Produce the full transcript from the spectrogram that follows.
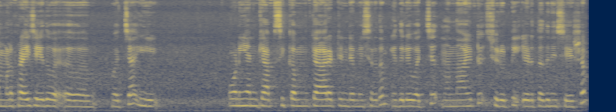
നമ്മൾ ഫ്രൈ ചെയ്ത് വെച്ച ഈ ഓണിയൻ ക്യാപ്സിക്കം ക്യാരറ്റിന്റെ മിശ്രിതം ഇതിൽ വച്ച് നന്നായിട്ട് ചുരുട്ടി എടുത്തതിന് ശേഷം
